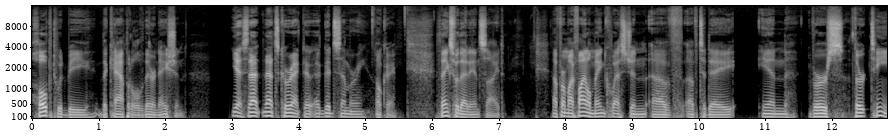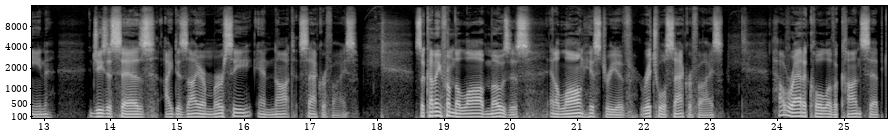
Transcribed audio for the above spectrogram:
hoped would be the capital of their nation. Yes, that, that's correct. A, a good summary. Okay. Thanks for that insight. Uh, for my final main question of, of today, in verse 13, Jesus says, I desire mercy and not sacrifice. So, coming from the law of Moses, and a long history of ritual sacrifice, how radical of a concept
